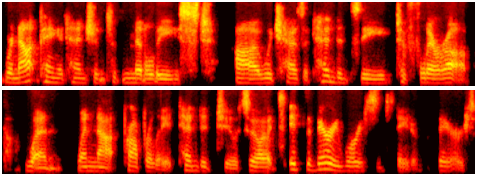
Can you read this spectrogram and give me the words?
We're not paying attention to the middle east uh, which has a tendency to flare up when when not properly attended to. So it's it's a very worrisome state of affairs.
